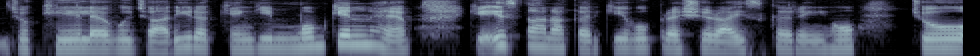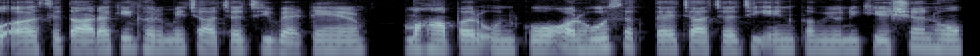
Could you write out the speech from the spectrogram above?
जो खेल है वो जारी रखेंगी, मुमकिन है कि इस तरह करके वो प्रेशराइज कर रही हों। जो सितारा के घर में चाचा जी बैठे हैं, वहाँ पर उनको और हो सकता है चाचा जी इन कम्युनिकेशन हो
